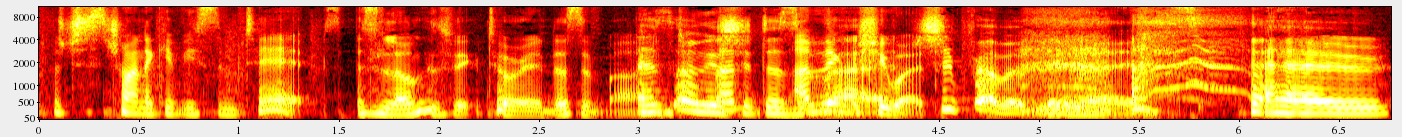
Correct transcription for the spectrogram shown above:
I was just trying to give you some tips, as long as Victoria doesn't mind. As long as she doesn't. I think she mind. would. She probably would. um,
